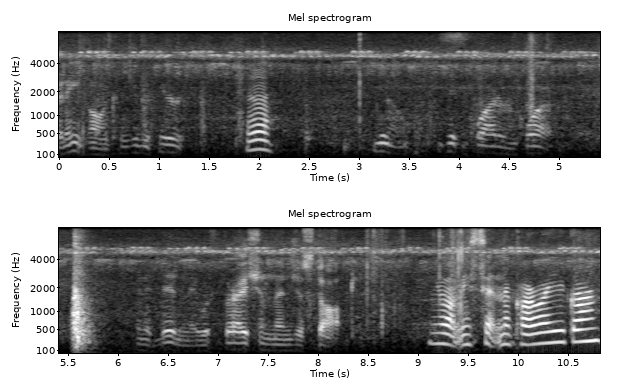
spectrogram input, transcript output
it ain't on because you could hear it, Yeah. you know, getting quieter and quieter. And it didn't. It was thrashing, and then just stopped. You want me to sit in the car while you're gone?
